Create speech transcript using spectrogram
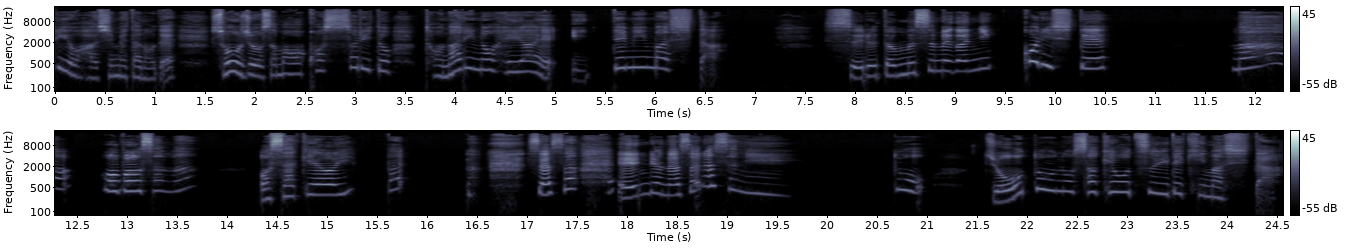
りを始めたので、僧正様はこっそりと隣の部屋へ行ってみました。すると娘がにっこりして、まあ、お坊様、お酒をいっぱい。ささ、遠慮なさらずに。と、上等の酒をついできました。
